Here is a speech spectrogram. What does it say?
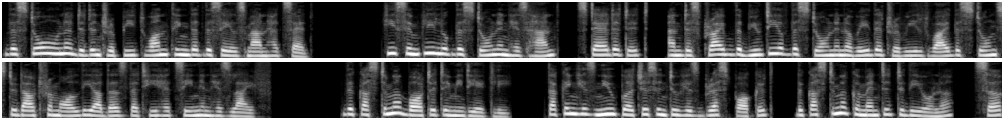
The store owner didn't repeat one thing that the salesman had said. He simply looked the stone in his hand, stared at it, and described the beauty of the stone in a way that revealed why the stone stood out from all the others that he had seen in his life. The customer bought it immediately. Tucking his new purchase into his breast pocket, the customer commented to the owner, Sir,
